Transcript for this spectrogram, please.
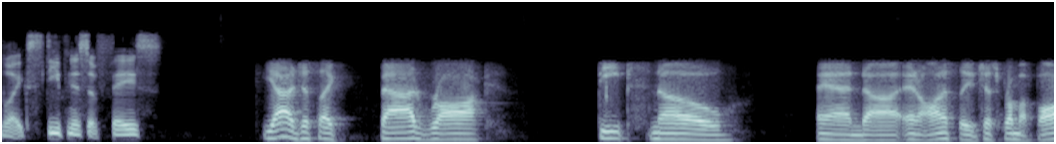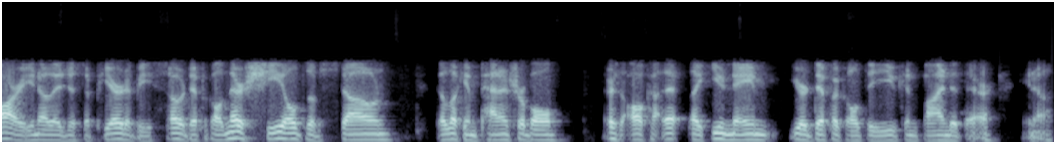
like steepness of face? Yeah, just like bad rock, deep snow, and uh, and honestly, just from afar, you know, they just appear to be so difficult. And they're shields of stone; they look impenetrable. There's all kind like you name your difficulty, you can find it there. You know,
